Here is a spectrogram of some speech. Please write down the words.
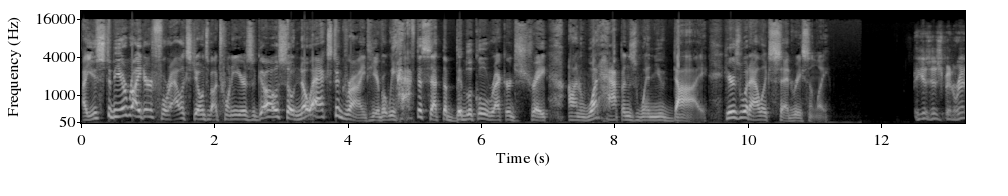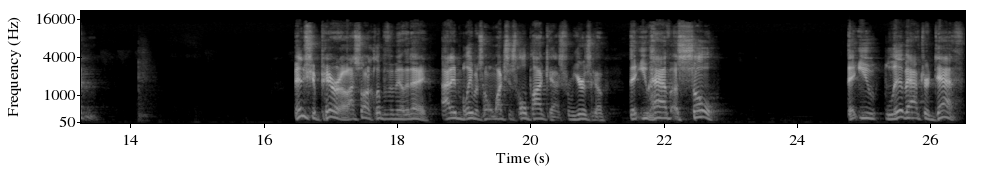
I used to be a writer for Alex Jones about 20 years ago, so no axe to grind here, but we have to set the biblical record straight on what happens when you die. Here's what Alex said recently. Because it's been written. Ben Shapiro, I saw a clip of him the other day. I didn't believe it, so I watched this whole podcast from years ago that you have a soul, that you live after death.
